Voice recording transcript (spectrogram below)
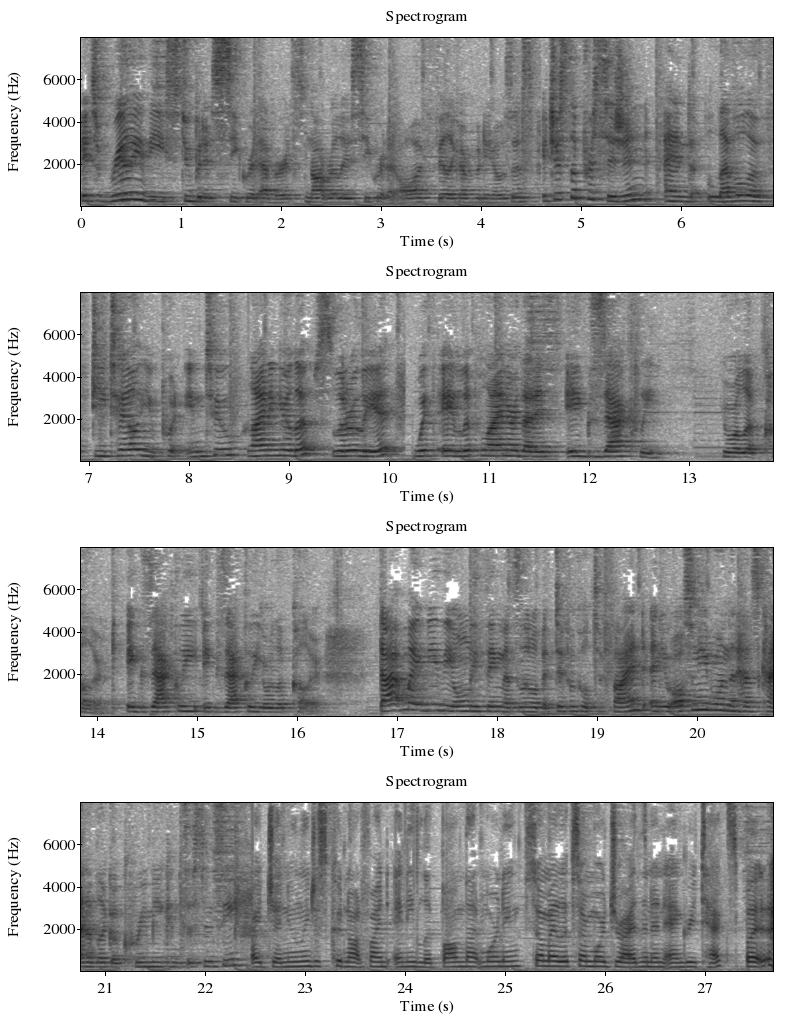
it's really the stupidest secret ever. It's not really a secret at all. I feel like everybody knows this. It's just the precision and level of detail you put into lining your lips, literally it, with a lip liner that is exactly your lip color. Exactly, exactly your lip color. That might be the only thing that's a little bit difficult to find. And you also need one that has kind of like a creamy consistency. I genuinely just could not find any lip balm that morning. So my lips are more dry than an angry text. But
